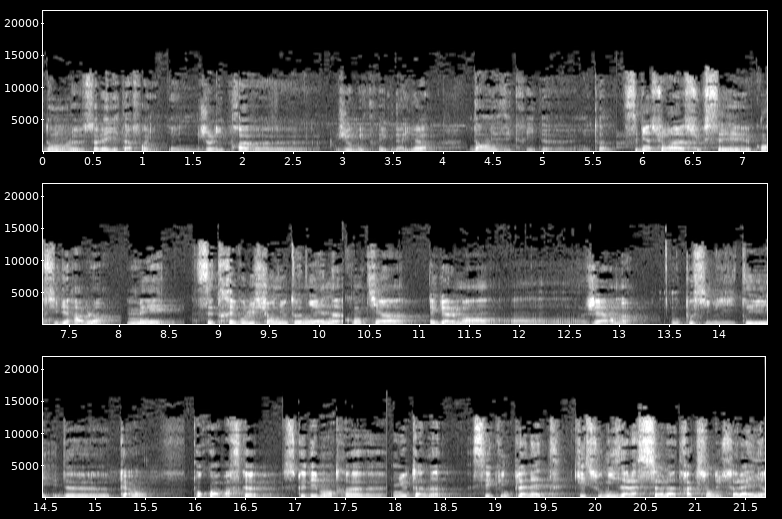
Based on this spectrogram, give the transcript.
dont le Soleil est un foyer. Il y a une jolie preuve euh, géométrique d'ailleurs dans les écrits de Newton. C'est bien sûr un succès considérable, hein, mais cette révolution newtonienne contient également en germe une possibilité de chaos. Pourquoi? Parce que ce que démontre euh, Newton, c'est qu'une planète qui est soumise à la seule attraction du Soleil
